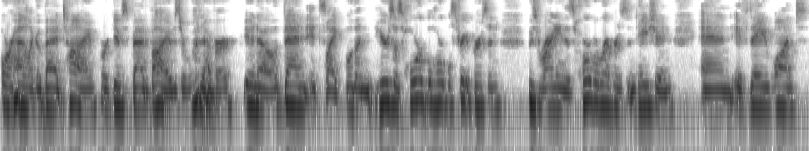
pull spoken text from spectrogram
or has like a bad time or gives bad vibes or whatever you know then it's like well then here's this horrible horrible straight person who's writing this horrible representation. And if they want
